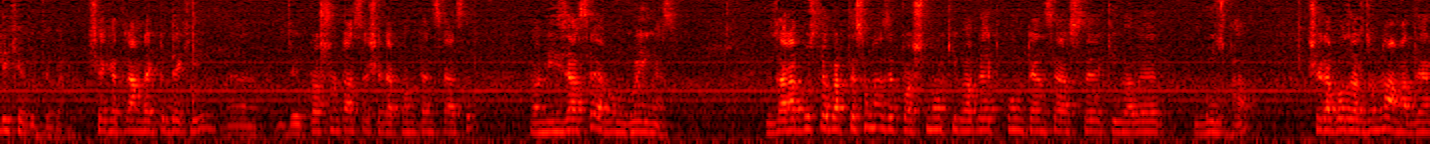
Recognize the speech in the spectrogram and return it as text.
লিখে দিতে পারি। সেক্ষেত্রে আমরা একটু দেখি যে প্রশ্নটা আছে সেটা কোন টেন্সে আছে? যেমন ইজ আছে এবং গোয়িং আছে। যারা বুঝতে পারতেছো না যে প্রশ্ন কীভাবে, কোন টেন্সে আসছে, কীভাবে বুঝবা, সেটা বোঝার জন্য আমাদের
